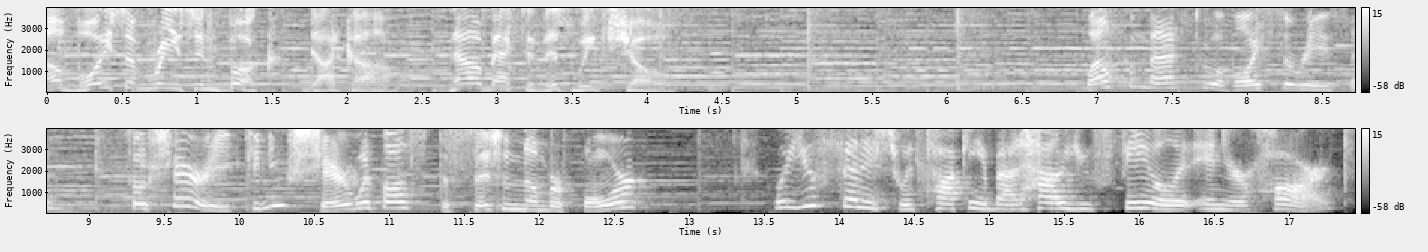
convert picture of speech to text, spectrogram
a voice of reason avoiceofreasonbook.com. Now back to this week's show. Welcome back to A Voice of Reason. So, Sherry, can you share with us decision number four? Well, you finished with talking about how you feel it in your heart.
